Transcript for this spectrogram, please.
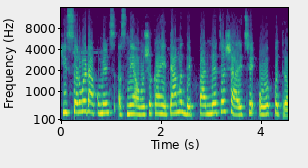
ही सर्व डॉक्युमेंट्स असणे आवश्यक आहे. त्यामध्ये पाल्याच्या शाळेचे ओळखपत्र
